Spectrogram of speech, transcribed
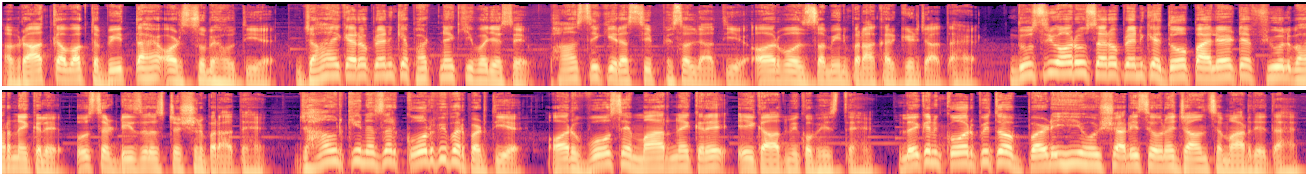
अब रात का वक्त बीतता है और सुबह होती है, जहाँ एक एरोप्लेन के फटने की वजह से फांसी की रस्सी फिसल जाती है और वो ज़मीन पर आकर गिर जाता है। दूसरी ओर उस एरोप्लेन के दो पायलट फ्यूल भरने के लिए उस डीजल स्टेशन पर आते हैं, जहाँ उनकी नज़र कोरपी पर पड़ती है और वो उसे मारने के लिए एक आदमी को भेजते हैं। लेकिन कोरपी तो बड़ी ही होशियारी से उन्हें जान से मार देता है।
